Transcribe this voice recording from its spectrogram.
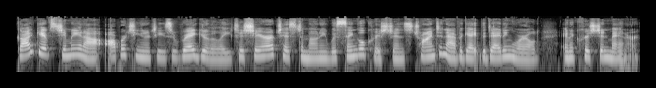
God gives Jimmy and I opportunities regularly to share our testimony with single Christians trying to navigate the dating world in a Christian manner,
